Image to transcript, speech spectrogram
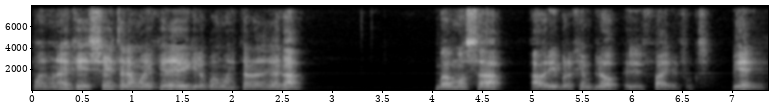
Bueno, una vez que ya instalamos el GDebi, que lo podemos instalar desde acá, vamos a abrir, por ejemplo, el Firefox. Bien,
